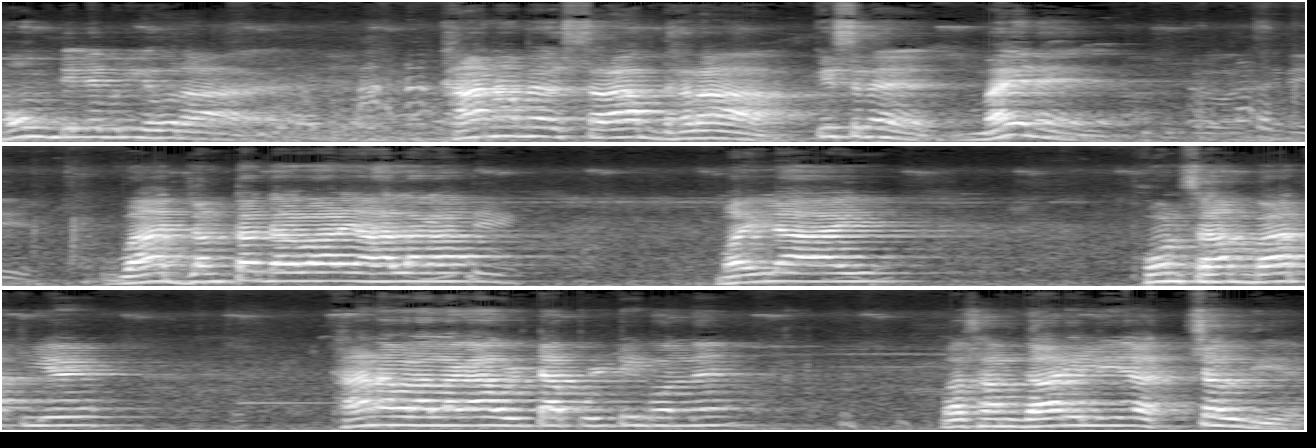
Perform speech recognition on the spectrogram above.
होम डिलीवरी हो रहा है। थाना में शराब धरा किसने मैंने। वहाँ जनता दरबार यहाँ लगा। महिला आई, फ़ोन से हम बात किए। थाना वाला लगा उल्टा पुल्टी बोलने। बस हम गाड़ी लिए, चल दिए।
